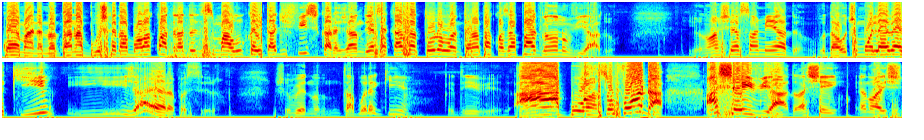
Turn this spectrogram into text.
Qual é, mano? Tá na busca da bola quadrada desse maluco aí, tá difícil, cara. Já andei essa casa toda, a lanterna tá quase apagando, viado. Eu não achei essa merda. Vou dar a última olhada aqui e já era, parceiro. Deixa eu ver, não, não tá por aqui. Cadê, viado? Ah, porra, sou foda! Achei, viado, achei. É nóis.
